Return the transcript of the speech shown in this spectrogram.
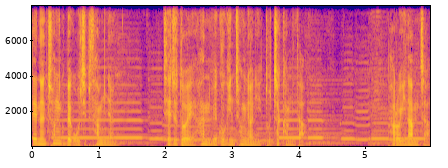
때는 1953년 제주도에 한 외국인 청년이 도착합니다. 바로 이 남자.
